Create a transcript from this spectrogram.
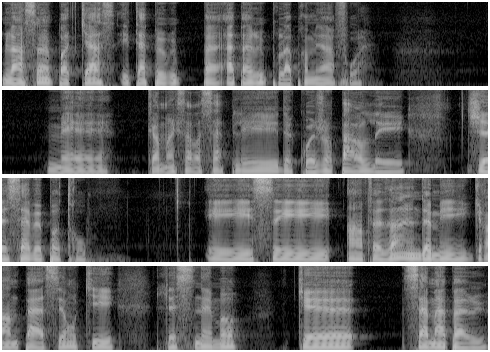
me lancer un podcast est apparue, pour la première fois. Mais comment ça va s'appeler, de quoi je vais parler, je ne savais pas trop. Et c'est en faisant une de mes grandes passions, qui est le cinéma, que ça m'a apparu.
